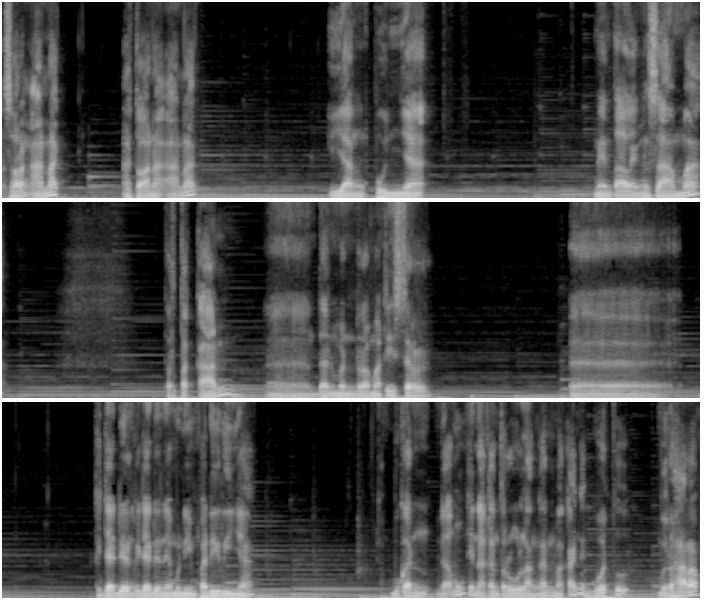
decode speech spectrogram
seorang anak atau anak-anak yang punya mental yang sama tertekan uh, dan mendramatisir eh, kejadian-kejadian yang menimpa dirinya bukan nggak mungkin akan terulang kan? Makanya gue tuh berharap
